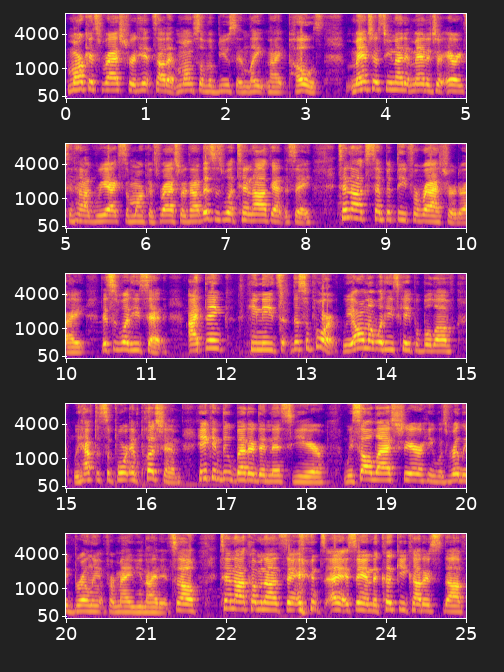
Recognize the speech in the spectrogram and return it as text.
Marcus Rashford hits out at months of abuse in late night posts. Manchester United manager Erik Ten Hag reacts to Marcus Rashford. Now, this is what Ten Hag had to say. Ten Hag's sympathy for Rashford, right? This is what he said. I think he needs the support. We all know what he's capable of. We have to support and push him. He can do better than this year. We saw last year he was really brilliant for Man United. So Ten Hag coming out saying saying the cookie cutter stuff.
